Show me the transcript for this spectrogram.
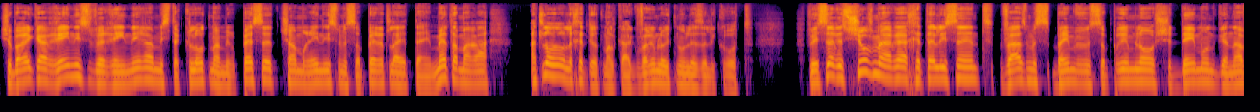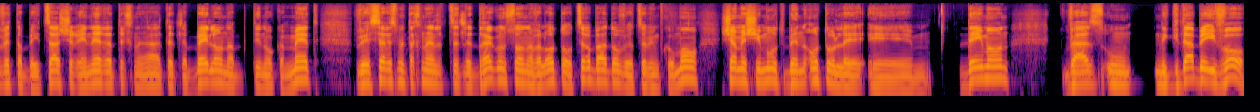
כשברקע רייניס וריינרה מסתכלות מהמרפסת, שם רייניס מספרת לה את האמת המרה, את לא הולכת להיות מלכה, הגברים לא ייתנו לזה לקרות. וייסריס שוב מארח את אליסנט, ואז מס- באים ומספרים לו שדיימון גנב את הביצה שריינרה תכננה לתת לביילון, התינוק המת, וייסריס מתכנן לצאת לדרגונסטון, אבל אוטו עוצר בעדו ויוצא במקומו, שם יש עימות בין אוטו לדיימון, ואז הוא נגדע באיבו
